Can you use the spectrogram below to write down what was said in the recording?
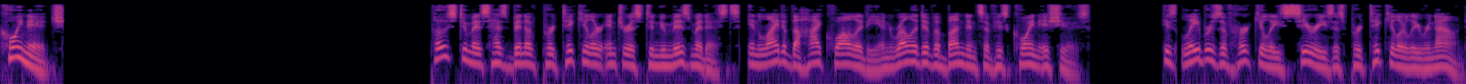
Coinage Postumus has been of particular interest to numismatists, in light of the high quality and relative abundance of his coin issues. His Labors of Hercules series is particularly renowned.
